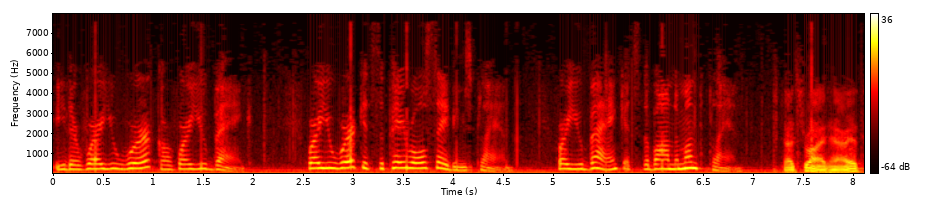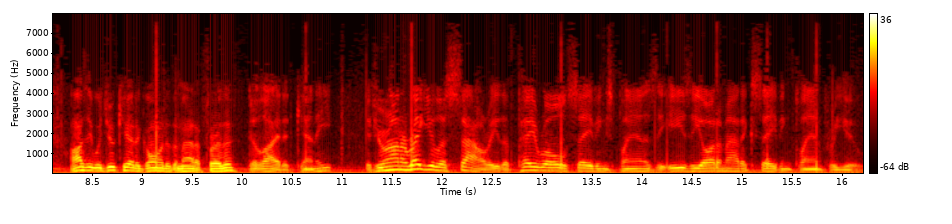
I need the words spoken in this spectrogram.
either where you work or where you bank. Where you work, it's the payroll savings plan. Where you bank, it's the bond a month plan. That's right, Harriet. Ozzie, would you care to go into the matter further? Delighted, Kenny. If you're on a regular salary, the payroll savings plan is the easy automatic saving plan for you.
